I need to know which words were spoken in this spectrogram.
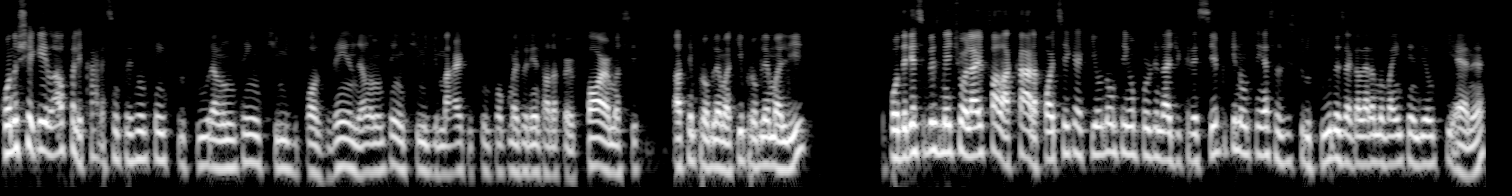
quando eu cheguei lá, eu falei, cara, essa empresa não tem estrutura, ela não tem um time de pós-venda, ela não tem um time de marketing um pouco mais orientado à performance, ela tem problema aqui, problema ali. Eu poderia simplesmente olhar e falar, cara, pode ser que aqui eu não tenha oportunidade de crescer porque não tem essas estruturas e a galera não vai entender o que é, né?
